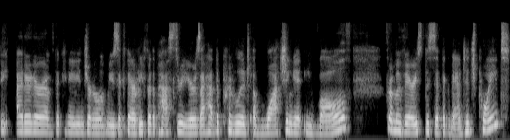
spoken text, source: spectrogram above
the editor of the Canadian Journal of Music Therapy for the past three years, I had the privilege of watching it evolve from a very specific vantage point.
